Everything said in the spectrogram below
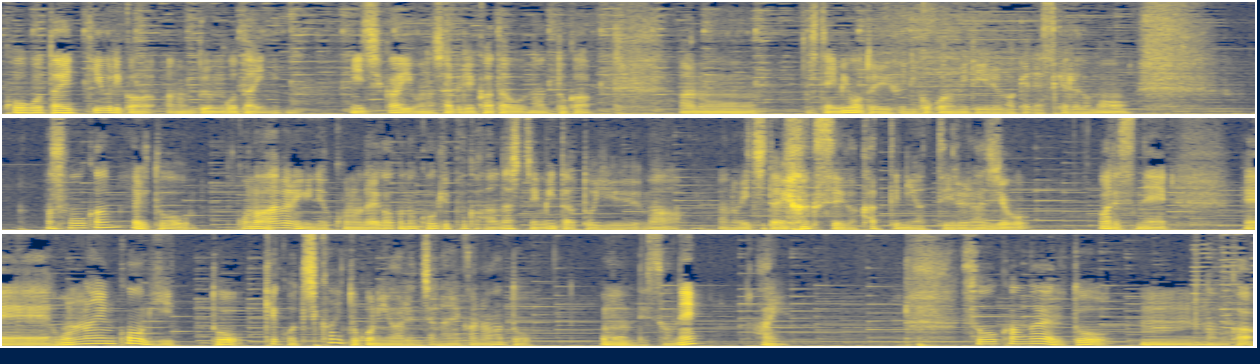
交互体っていうよりか、あの、文語体に近いような喋り方をなんとか、あのーしてみようというふうに試みているわけですけれども、まあ、そう考えると、このアメリにね、この大学の講義っぽく話してみたという、まあ、あの、一大学生が勝手にやっているラジオはですね、えー、オンライン講義と結構近いところにあるんじゃないかなと思うんですよね。はい。そう考えると、うん、なんか、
